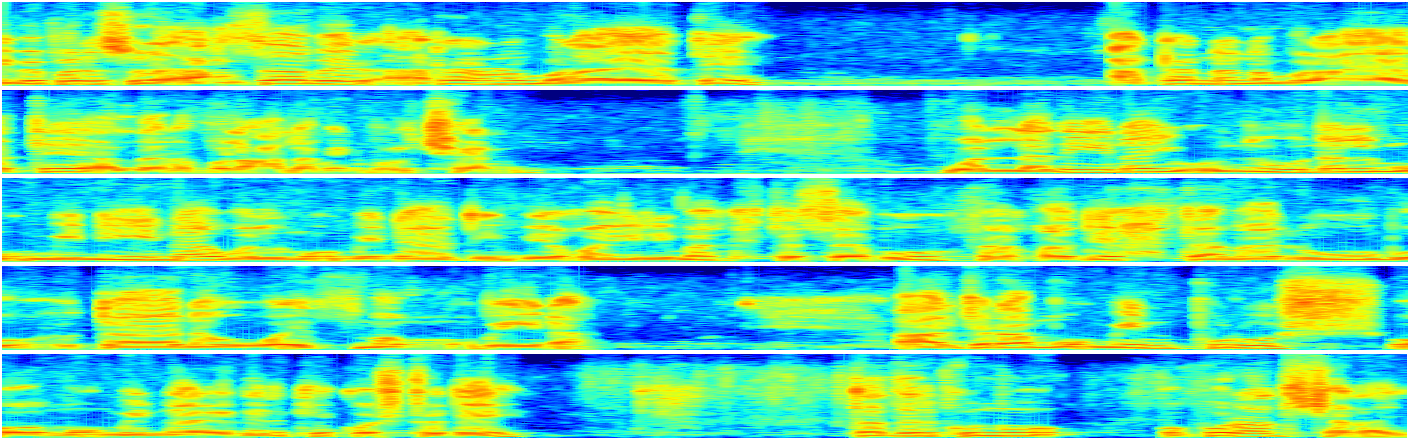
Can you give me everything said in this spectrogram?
এ ব্যাপারে সুরা আহজাবের আঠারো নম্বর আয়াতে, আটান্ন নম্বর আয়াতে আল্লাহ রাবুল আলমিন বলছেন والذين يؤذون المؤمنين والمؤمنات بغير ما اكتسبوا فقد احتملوا بهتانا وإثما مبينا আর যারা মুমিন পুরুষ ও মুমিন নারীদেরকে কষ্ট দেয় তাদের কোনো অপরাধ ছাড়াই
